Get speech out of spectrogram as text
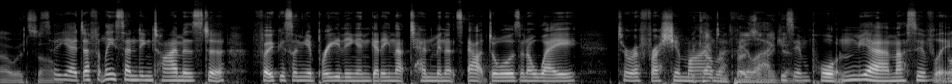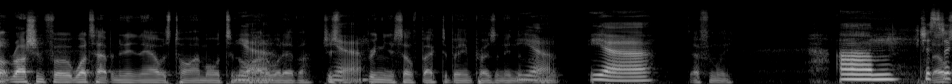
No, it's um, So yeah, definitely sending timers to focus on your breathing and getting that 10 minutes outdoors and away to refresh your mind, I feel like is important. Yeah, massively. not rushing for what's happening in an hour's time or tonight Yeah. or whatever. Just Yeah. bringing yourself back to being present in the yeah. moment. Yeah. Definitely. Um, just a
